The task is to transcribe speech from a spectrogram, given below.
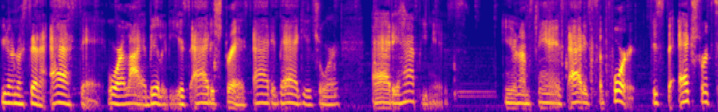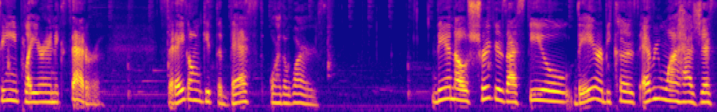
you know what I'm saying, an asset or a liability. It's added stress, added baggage, or added happiness. You know what I'm saying? It's added support. It's the extra team player and etc. So they gonna get the best or the worst. Then those triggers are still there because everyone has just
